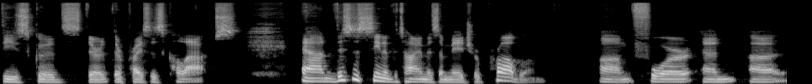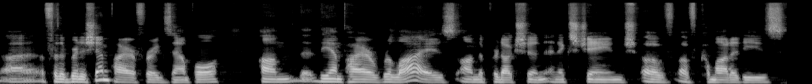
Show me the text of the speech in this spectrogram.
These goods, their, their prices collapse. And this is seen at the time as a major problem um, for an uh, uh, for the British Empire, for example, um, the, the, empire relies on the production and exchange of of commodities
